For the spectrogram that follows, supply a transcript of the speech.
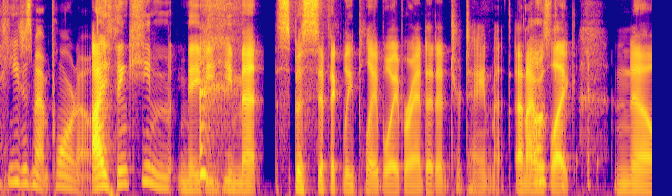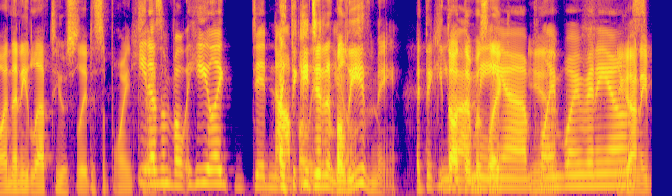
He just meant pornos. I think he maybe he meant specifically Playboy branded entertainment, and I was like, "No." And then he left. He was really disappointed. he doesn't. Bel- he like did not. I think he didn't you. believe me. I think he You thought that was like uh, yeah. Playboy videos. You got any?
